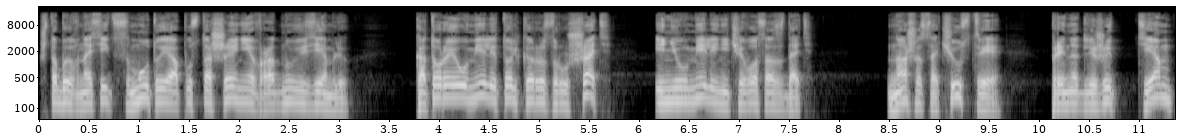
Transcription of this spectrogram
чтобы вносить смуту и опустошение в родную землю, которые умели только разрушать и не умели ничего создать. Наше сочувствие принадлежит тем,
